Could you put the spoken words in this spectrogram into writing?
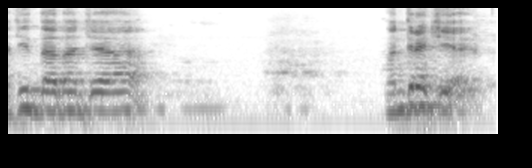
अजितदादाच्या मंत्र्याची आहे.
